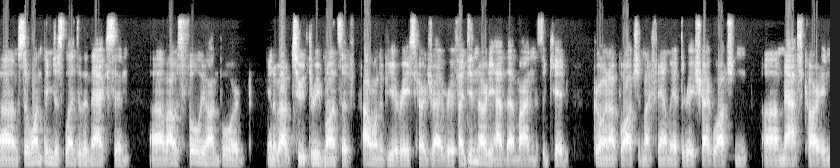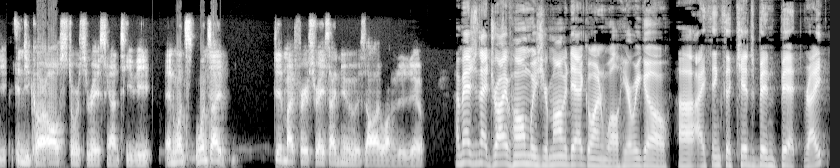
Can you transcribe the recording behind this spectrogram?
Um, so one thing just led to the next and um, I was fully on board in about two, three months of I want to be a race car driver. If I didn't already have that mind as a kid, growing up watching my family at the racetrack, watching um, NASCAR, Indy, IndyCar, all sorts of racing on TV. And once once I did my first race, I knew it was all I wanted to do. I imagine that drive home was your mom and dad going, "Well, here we go. Uh, I think the kid's been bit, right?"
